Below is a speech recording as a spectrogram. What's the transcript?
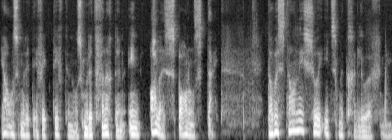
ja, ons moet dit effektief doen. Ons moet dit vinnig doen en alles spaar ons tyd. Daar bestaan nie so iets met geloof nie.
